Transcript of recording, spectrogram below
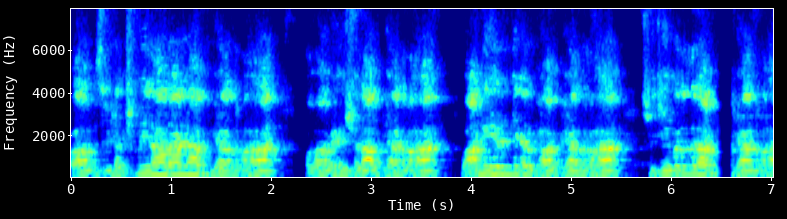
ओम श्री लक्ष्मी नारायणाभ्या नमः। ओम महेश्वराभ्या नमः। वाणी हिरण्यगर्भाभ्या नमः। शचीपरन्द्राभ्या नमः।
